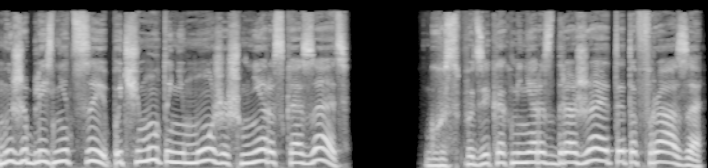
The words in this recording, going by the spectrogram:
Мы же близнецы, почему ты не можешь мне рассказать?» Господи, как меня раздражает эта фраза.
